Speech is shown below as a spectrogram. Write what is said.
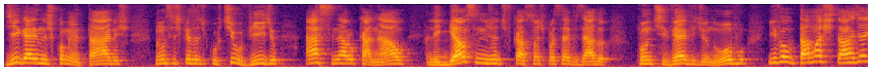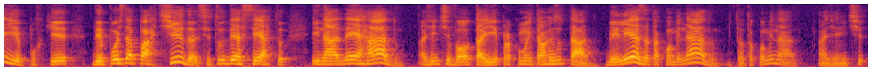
Diga aí nos comentários. Não se esqueça de curtir o vídeo, assinar o canal, ligar o sininho de notificações para ser avisado quando tiver vídeo novo e voltar mais tarde aí, porque depois da partida, se tudo der certo e nada der errado, a gente volta aí para comentar o resultado. Beleza? Tá combinado? Então tá combinado. A gente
